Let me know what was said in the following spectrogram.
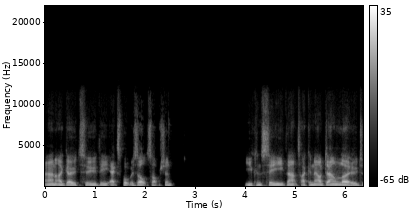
and I go to the export results option, you can see that I can now download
